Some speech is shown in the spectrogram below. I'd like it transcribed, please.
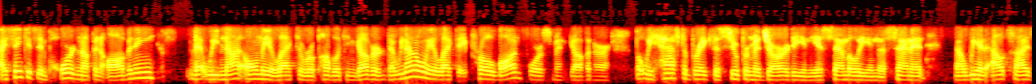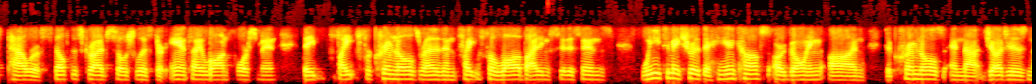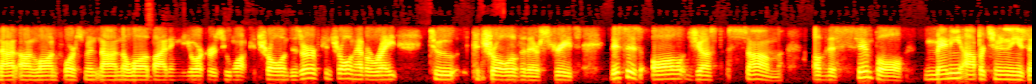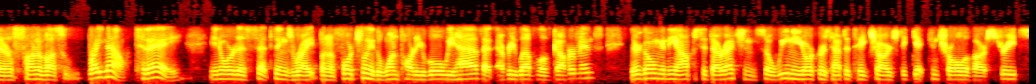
I think it's important up in Albany that we not only elect a Republican governor, that we not only elect a pro law enforcement governor, but we have to break the supermajority in the Assembly and the Senate now, we have outsized power of self described socialists or anti law enforcement. They fight for criminals rather than fighting for law abiding citizens. We need to make sure that the handcuffs are going on the criminals and not judges, not on law enforcement, not on the law abiding New Yorkers who want control and deserve control and have a right to control over their streets. This is all just some of the simple, many opportunities that are in front of us right now, today, in order to set things right. But unfortunately, the one party rule we have at every level of government, they're going in the opposite direction. So we New Yorkers have to take charge to get control of our streets.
